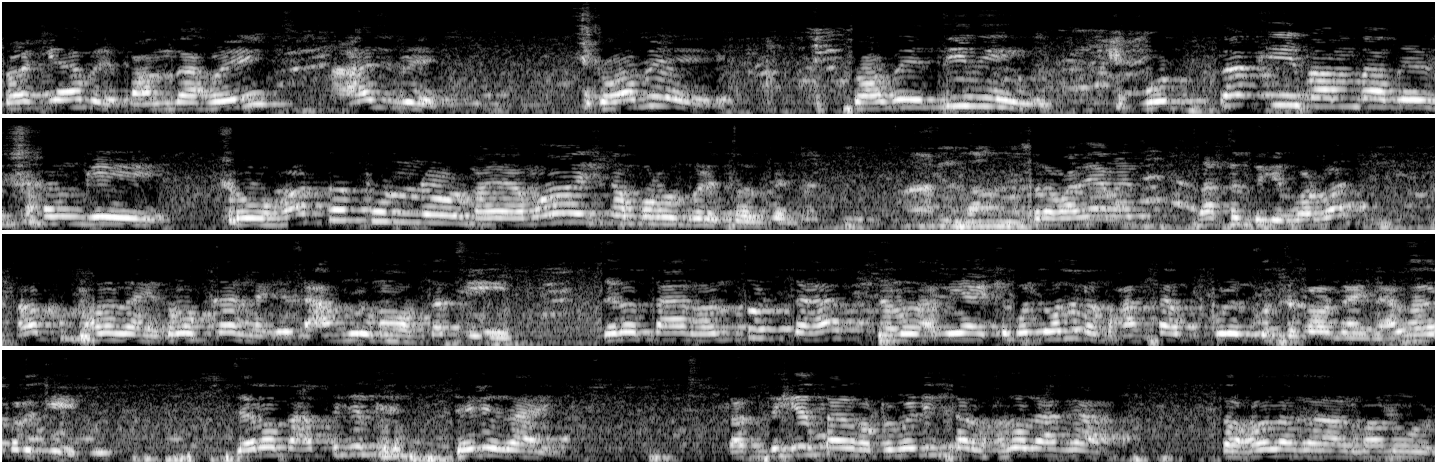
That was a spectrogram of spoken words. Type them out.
সবাই কি হবে? বান্দা হয়েই আসবে। তবে তবে তিনি প্রত্যাকি বান্দাদের সঙ্গে সৌহার্দ্যপূর্ণ মায়াময় সম্পর্ক করে তুলবেন। তোরা মাঝে আমি রাস্তার দিকে পড়বা। আমার খুব ভালো লাগে, চমৎকার লাগে যে আবুল মহত্তাকি যেন তার অন্তরটা যেন আমি একটু বলি বলো না, ভাষা প্রয়োগ করতে পারা যায় না। আল্লাহ ব্যাপারে কি? যেন তার দিকে ঠেলে যায়। তার দিকে তার অটোমেটিক তার ভালো লাগা ভালো লাগার মানুষ,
